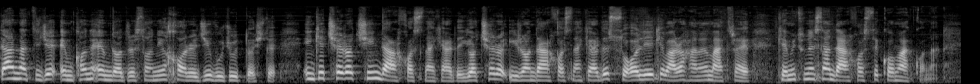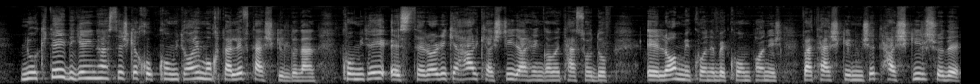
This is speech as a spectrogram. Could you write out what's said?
در نتیجه امکان امدادرسانی خارجی وجود داشته. اینکه چرا چین درخواست نکرده یا چرا ایران درخواست نکرده سوالیه که برای همه مطرحه که می‌تونستن درخواست کمک کنن. نکته دیگه این هستش که خب کمیته های مختلف تشکیل دادن. کمیته استراری که هر کشتی در هنگام تصادف اعلام می‌کنه به کمپانیش و تشکیل میشه تشکیل شده.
